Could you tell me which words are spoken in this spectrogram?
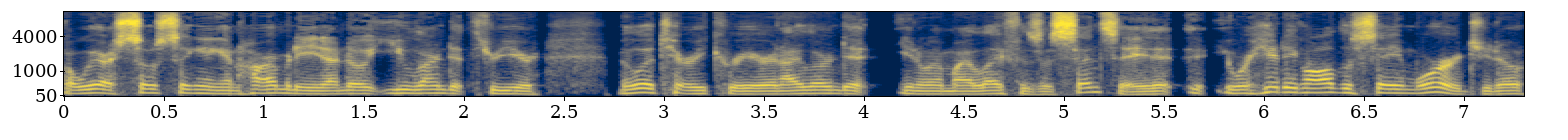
Oh, we are so singing in harmony. I know you learned it through your military career, and I learned it, you know, in my life as a sensei. That you were hitting all the same words, you know,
